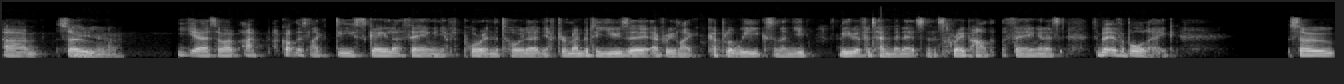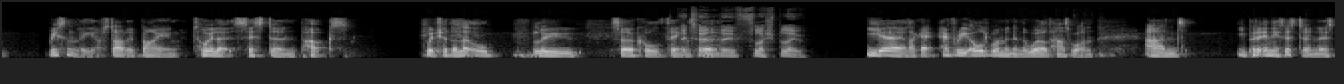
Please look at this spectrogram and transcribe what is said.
Um, so yeah. yeah, so I, I I got this like descaler thing, and you have to pour it in the toilet, and you have to remember to use it every like couple of weeks, and then you leave it for ten minutes and scrape out the thing, and it's it's a bit of a ball ache. So recently, I've started buying toilet cistern pucks, which are the little blue circle things. they turn that- the flush blue. Yeah, like every old woman in the world has one, and you put it in your cistern. It's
